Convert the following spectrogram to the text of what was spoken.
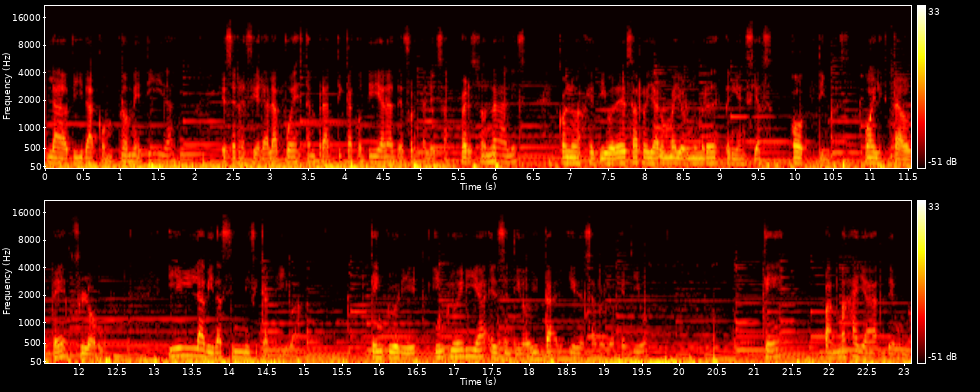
La vida comprometida, que se refiere a la puesta en práctica cotidiana de fortalezas personales con el objetivo de desarrollar un mayor número de experiencias óptimas o el estado de flow. Y la vida significativa, que incluiría el sentido vital y desarrollo objetivo que van más allá de uno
